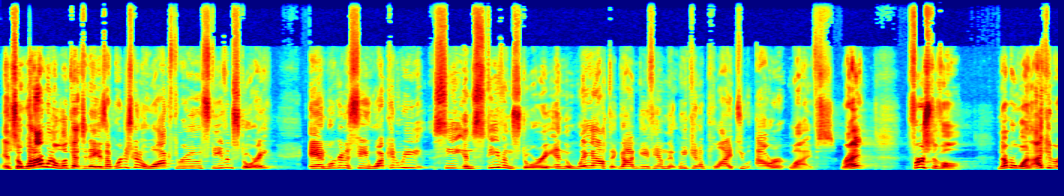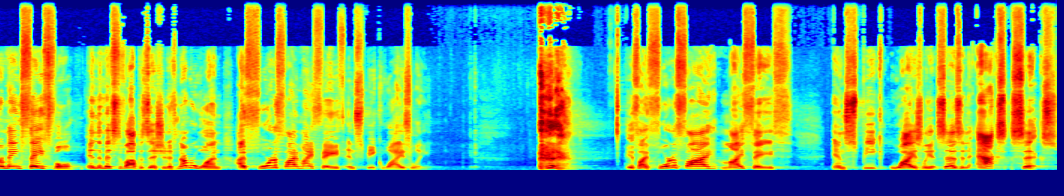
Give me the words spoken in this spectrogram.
And so what I want to look at today is that we're just going to walk through Stephen's story and we're going to see what can we see in Stephen's story and the way out that God gave him that we can apply to our lives, right? First of all, number 1, I can remain faithful in the midst of opposition if number 1, I fortify my faith and speak wisely. if I fortify my faith and speak wisely. It says in Acts 6,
